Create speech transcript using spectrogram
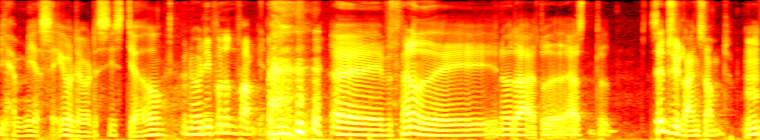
Jamen, jeg sagde jo, det var det sidste, jeg havde. Men nu har jeg lige fundet den frem igen. øh, hvis du fandt noget, øh, noget der du ved, er sådan, du ved, sindssygt langsomt. Mm.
